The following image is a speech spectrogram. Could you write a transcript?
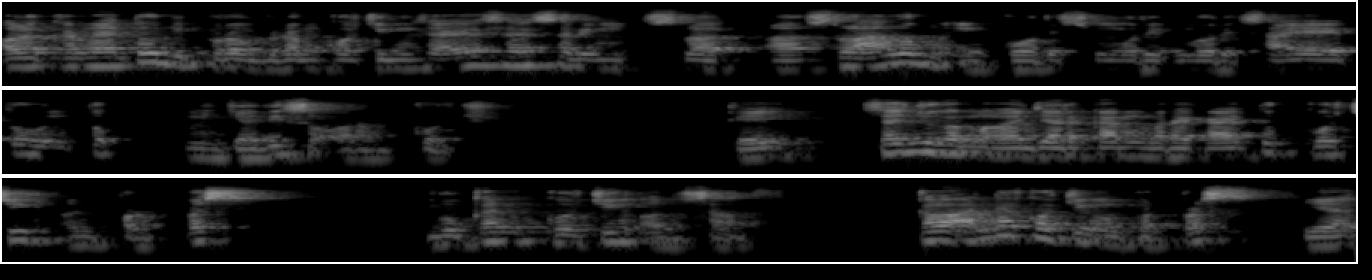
oleh karena itu di program coaching saya saya sering eh, selalu mengencourage murid-murid saya itu untuk menjadi seorang coach. Oke, saya juga mengajarkan mereka itu coaching on purpose, bukan coaching on self. Kalau Anda coaching on purpose, ya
